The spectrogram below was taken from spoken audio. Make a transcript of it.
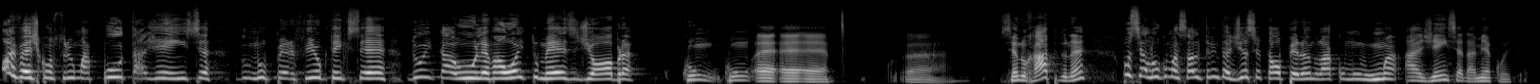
ao invés de construir uma puta agência do- no perfil que tem que ser do Itaú, levar oito meses de obra com, com é, é, é, é, sendo rápido, né? Você aluga uma sala em 30 dias, você está operando lá como uma agência da minha corretora.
